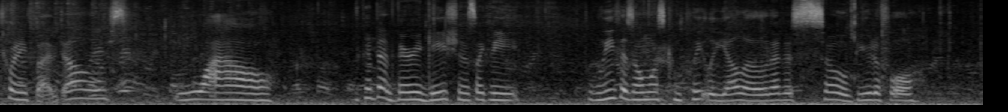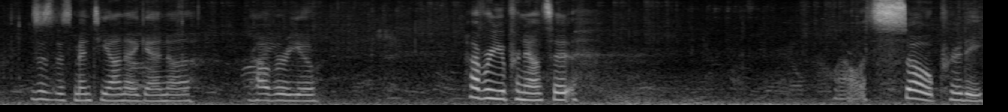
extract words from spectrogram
Twenty-five dollars. Wow. Look at that variegation. It's like the, leaf is almost completely yellow. That is so beautiful. This is this Mentiana again, uh, however you however you pronounce it. Wow, it's so pretty.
